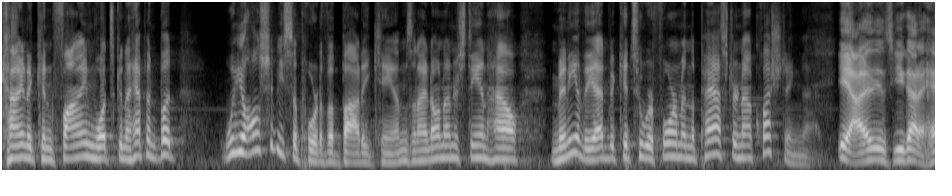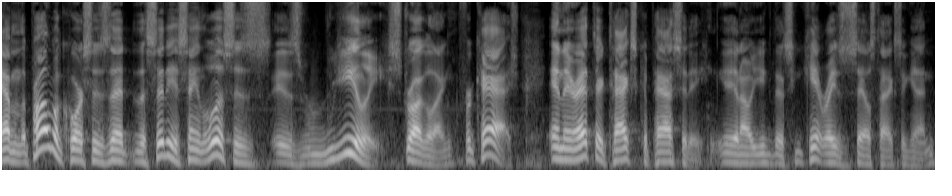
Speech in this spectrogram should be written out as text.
kind of confine what's going to happen, but we all should be supportive of body cams, and I don't understand how many of the advocates who were for them in the past are now questioning that. Yeah, you got to have them. The problem, of course, is that the city of St. Louis is is really struggling for cash, and they're at their tax capacity. You know, you, you can't raise the sales tax again.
